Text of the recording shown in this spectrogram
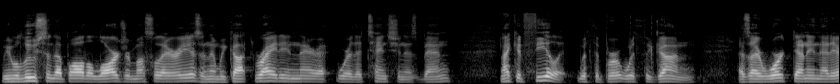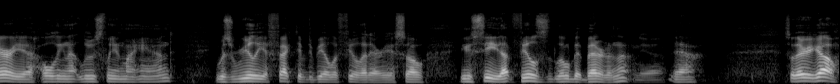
We loosened up all the larger muscle areas and then we got right in there where the tension has been. And I could feel it with the, with the gun. As I worked down in that area, holding that loosely in my hand, it was really effective to be able to feel that area. So you can see that feels a little bit better, doesn't it? Yeah. Yeah. So there you go.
